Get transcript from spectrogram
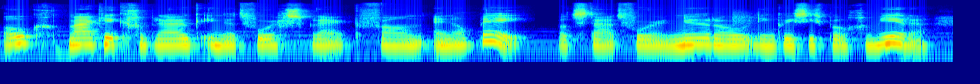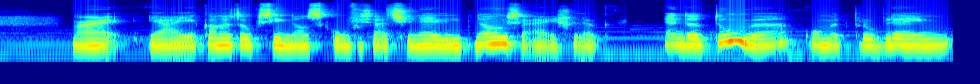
ook maak ik gebruik in het voorgesprek van NLP, wat staat voor neurolinguistisch programmeren. Maar ja, je kan het ook zien als conversationele hypnose eigenlijk. En dat doen we om het probleem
